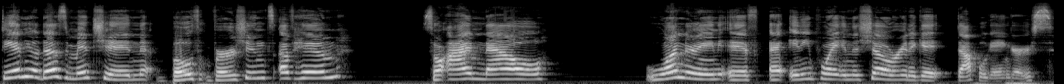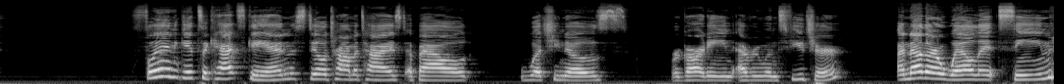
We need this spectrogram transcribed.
Daniel does mention both versions of him. So I'm now wondering if at any point in the show we're going to get doppelgangers. Flynne gets a CAT scan, still traumatized about what she knows regarding everyone's future. Another well lit scene.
